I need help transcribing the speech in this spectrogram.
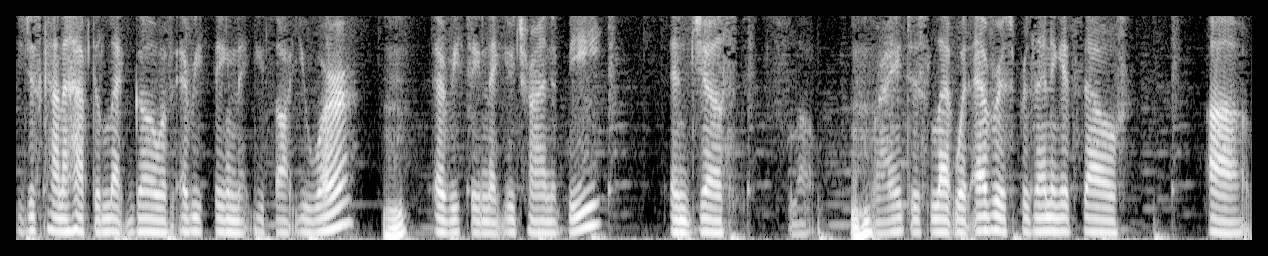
you just kind of have to let go of everything that you thought you were, Mhm. everything that you're trying to be, and just flow, Mhm. right? Just let whatever is presenting itself, um,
